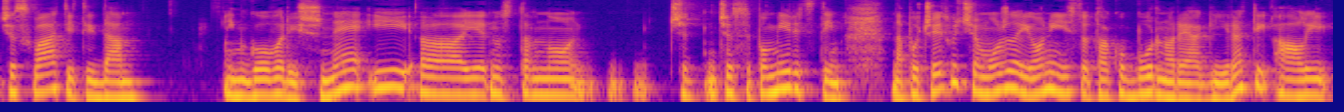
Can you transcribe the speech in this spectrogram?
će shvatiti da im govoriš ne i jednostavno će, će se pomiriti s tim. Na početku će možda i oni isto tako burno reagirati, ali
